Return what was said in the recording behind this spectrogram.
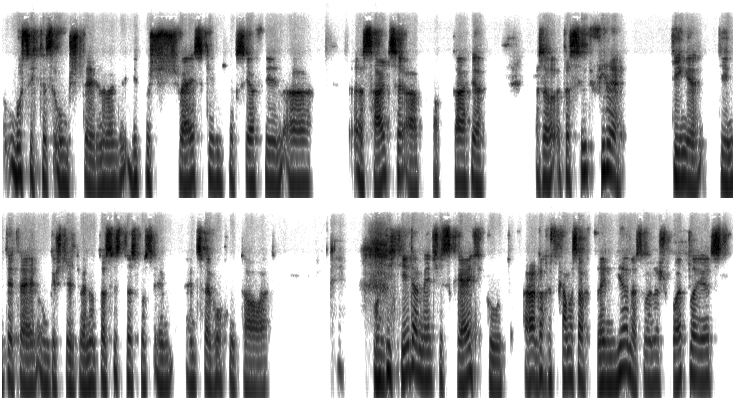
muss ich das umstellen, weil mit dem Schweiß gebe ich auch sehr viel äh, äh Salze ab. Auch daher, also das sind viele Dinge, die im Detail umgestellt werden. Und das ist das, was eben ein, zwei Wochen dauert. Okay. Und nicht jeder Mensch ist gleich gut. Andererseits kann man es auch trainieren. Also wenn ein Sportler jetzt,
